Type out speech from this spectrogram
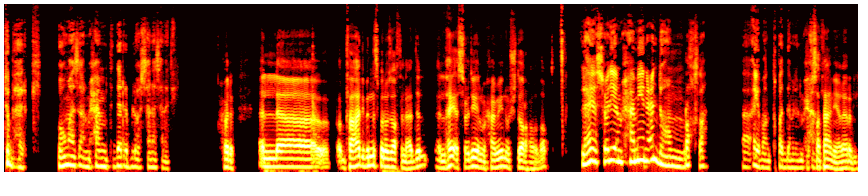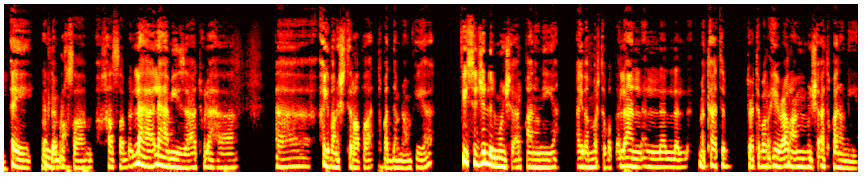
تبهرك. وهو ما زال محامي متدرب له سنة سنتين. حلو فهذه بالنسبة لوزارة العدل الهيئة السعودية للمحامين وش دورها بالضبط؟ الهيئة السعودية للمحامين عندهم رخصة آه، أيضا تقدم رخصة للمحامي ثانية غير ال... إي أوكي. عندهم رخصة خاصة ب- لها لها ميزات ولها آه، أيضا اشتراطات تقدم لهم فيها في سجل المنشأة القانونية أيضا مرتبط الآن ال- ال- ال- المكاتب تعتبر هي عبارة عن منشآت قانونية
